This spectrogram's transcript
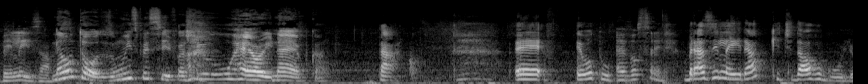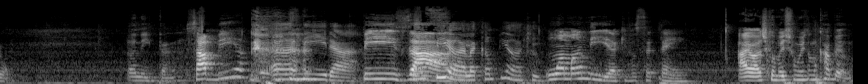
Beleza. Não todos, um específico. Acho que o Harry na época. Tá. É, eu ou tu? É você. Brasileira que te dá orgulho. Anitta. Sabia? Anira. Pisa. Campeã, ela é campeã aqui. Uma mania que você tem. Ah, eu acho que eu mexo muito no cabelo.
